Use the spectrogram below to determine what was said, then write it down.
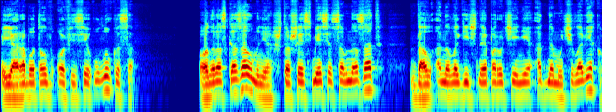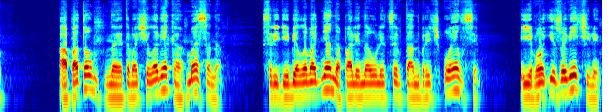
Я работал в офисе у Лукаса. Он рассказал мне, что шесть месяцев назад дал аналогичное поручение одному человеку. А потом на этого человека, Мессона, среди белого дня напали на улице в Танбридж-Уэлсе. Его изувечили,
